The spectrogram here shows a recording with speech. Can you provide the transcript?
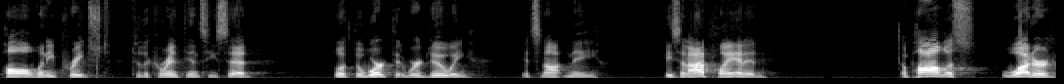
Paul, when he preached to the Corinthians, he said, Look, the work that we're doing, it's not me. He said, I planted, Apollos watered,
